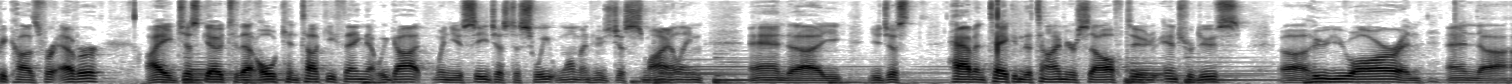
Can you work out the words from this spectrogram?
because forever I just go to that old Kentucky thing that we got when you see just a sweet woman who's just smiling and uh, you, you just haven't taken the time yourself to introduce uh, who you are and and uh,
